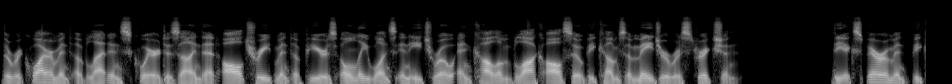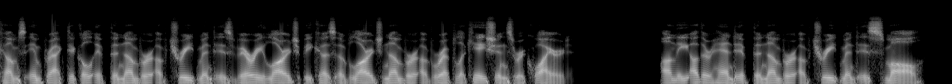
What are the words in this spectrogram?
The requirement of Latin square design that all treatment appears only once in each row and column block also becomes a major restriction. The experiment becomes impractical if the number of treatment is very large because of large number of replications required. On the other hand if the number of treatment is small,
